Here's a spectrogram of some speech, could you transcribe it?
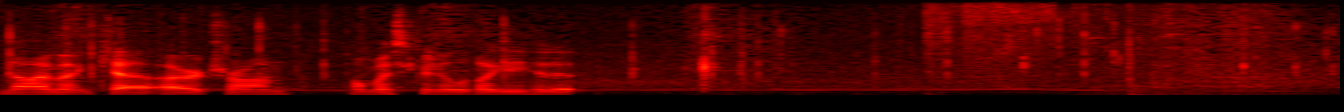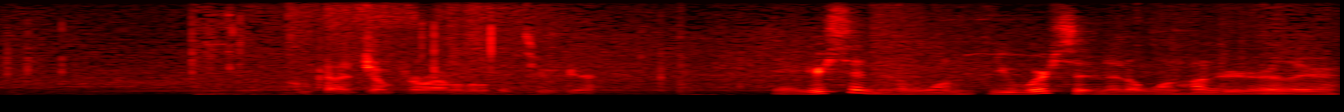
no, I meant Cat Artron. On my screen, it looked like he hit it. I'm kind of jumping around a little bit too here. Yeah, you're sitting at a one. You were sitting at a 100 earlier.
